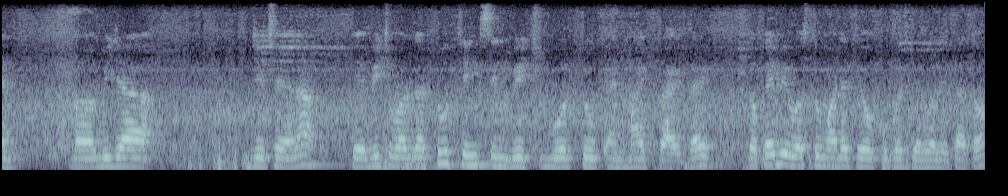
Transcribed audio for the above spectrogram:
એન્ડ બીજા જે છે એના કે which were the two things in which both took and my pride right તો કઈ બી વસ્તુ માટે તેઓ ખૂબ જ ગર્વ લેતા હતો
